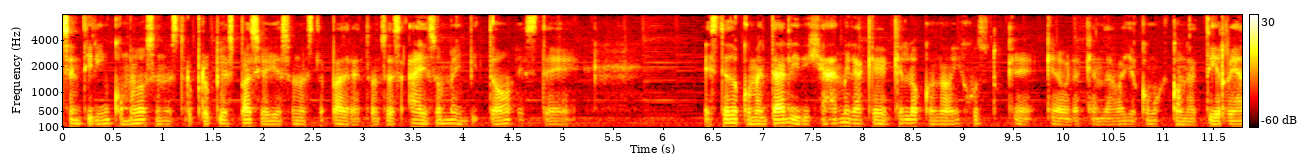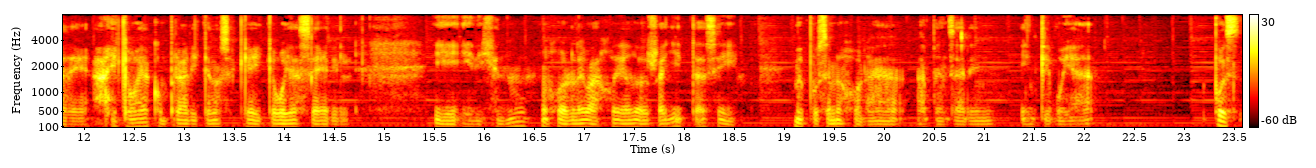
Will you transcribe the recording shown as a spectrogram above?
sentir incómodos en nuestro propio espacio y eso no está padre. Entonces a eso me invitó este, este documental y dije, ah, mira, qué, qué loco, ¿no? Y justo que, que, ahora que andaba yo como que con la tirria de, ay, ¿qué voy a comprar? Y que no sé qué, y qué voy a hacer. Y, dije, no, mejor le bajo ya dos rayitas y me puse mejor a, a pensar en, en que voy a, pues,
